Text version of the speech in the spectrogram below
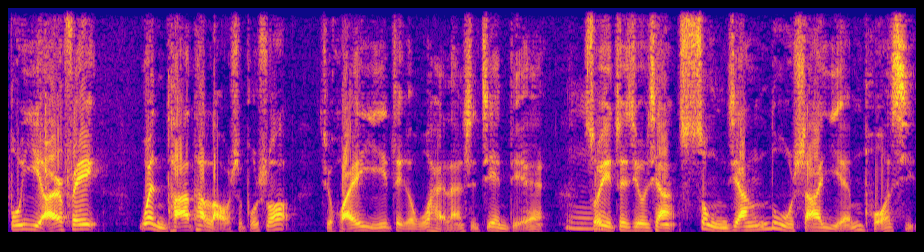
不翼而飞。问他，他老是不说，就怀疑这个吴海兰是间谍。所以这就像宋江怒杀阎婆惜，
